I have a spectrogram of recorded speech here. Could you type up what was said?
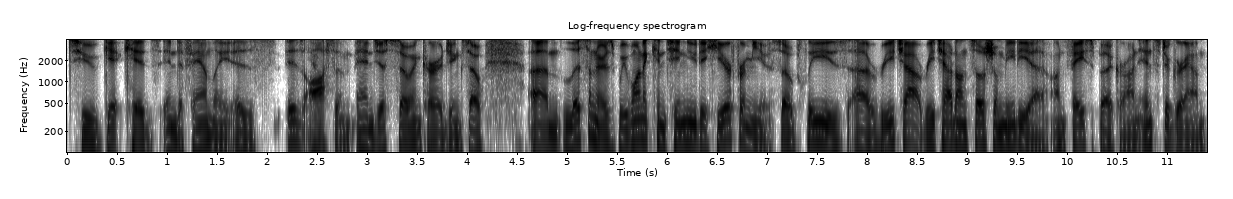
to get kids into family is is awesome and just so encouraging. So, um, listeners, we want to continue to hear from you. So please uh, reach out, reach out on social media, on Facebook or on Instagram.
